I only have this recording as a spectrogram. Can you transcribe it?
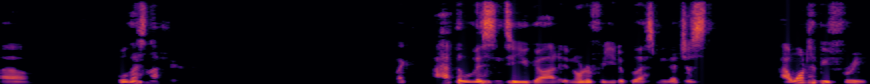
um, well, that's not fair. Like, I have to listen to you, God, in order for you to bless me. That just, I want to be free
